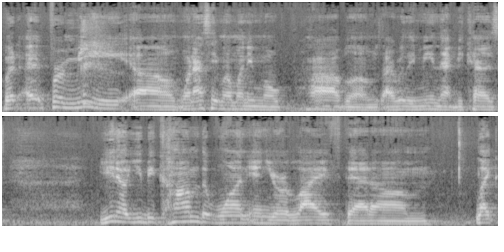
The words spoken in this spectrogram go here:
but uh, for me, um, when I say more money, more problems, I really mean that because, you know, you become the one in your life that, um, like,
